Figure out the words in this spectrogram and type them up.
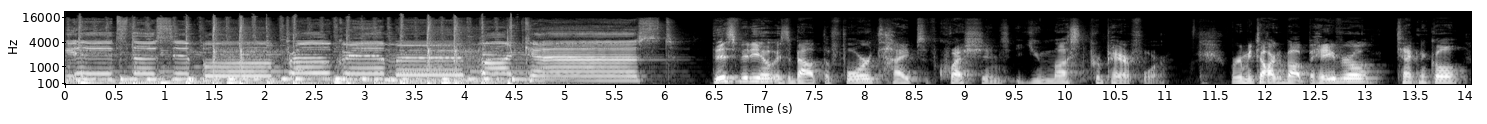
it's the Simple Programmer Podcast. This video is about the four types of questions you must prepare for. We're going to be talking about behavioral, technical,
